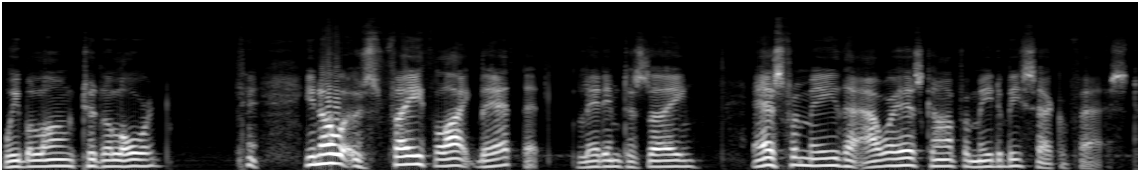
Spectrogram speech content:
we belong to the Lord. you know, it was faith like that that led him to say, As for me, the hour has come for me to be sacrificed.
